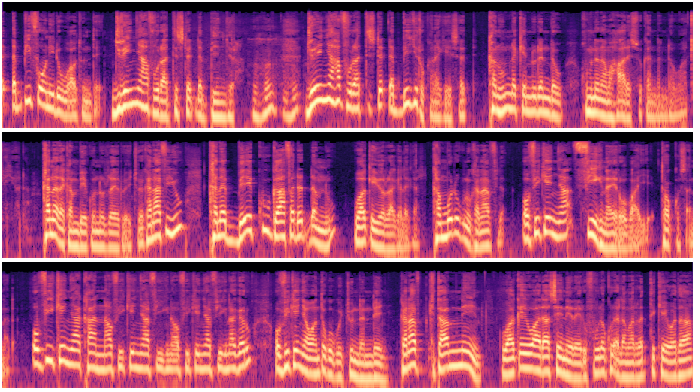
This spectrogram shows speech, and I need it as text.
dadhabbii foonii duwwaatu hin ta'e jireenya hafuuraattis dadhabbiin jira. Jireenya hafuuraattis dadhabbii jiru kana keessatti kan humna kennuu danda'u humna nama haaressuu kan danda'u waaqayyoodha kanadha kan beekuun irra jiru jechuudha. Kanaafiyyuu kana beekuu gaafa dadhabnu waaqayyo irraa galagala. Kan mudhuqnu kanaafidha ofii keenyaa fiigna yeroo baay'ee tokko sanadha. Ofii keenyaa kaannaa ofii keenyaa fiignaa ofii keenyaa fiignaa garuu ofii keenyaa waan tokko gochuu hin dandeenyu. Kanaaf kitaabni waaqayyo waadaa seeneera fuula kudha lama irratti keewwataa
